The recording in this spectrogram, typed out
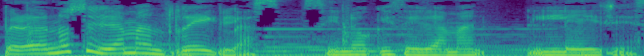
pero no se llaman reglas, sino que se llaman leyes.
